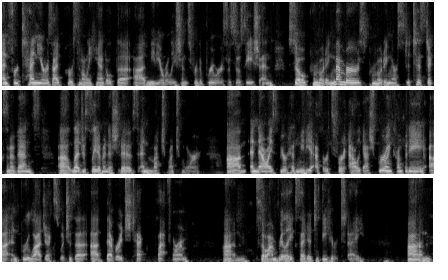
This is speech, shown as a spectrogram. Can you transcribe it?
and for 10 years, I personally handled the uh, media relations for the Brewers Association. So, promoting members, promoting their statistics and events, uh, legislative initiatives, and much, much more. Um, and now I spearhead media efforts for Allagash Brewing Company uh, and BrewLogix, which is a, a beverage tech platform. Um, so I'm really excited to be here today. Um,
